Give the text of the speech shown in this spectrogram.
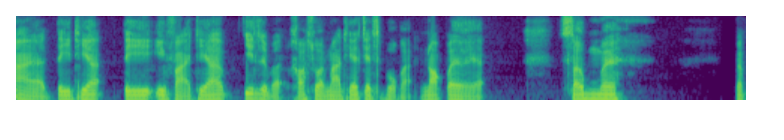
มากอะตีเทียตีอีกฝ่ายเทียยี่สิบอะเขาสวนมาเทียเจ็ดสิบหกอะน็อกไปเลยอะ ซึมเลย แบบ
